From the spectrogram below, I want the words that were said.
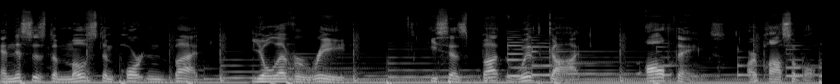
and this is the most important but you'll ever read, he says, But with God, all things are possible.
